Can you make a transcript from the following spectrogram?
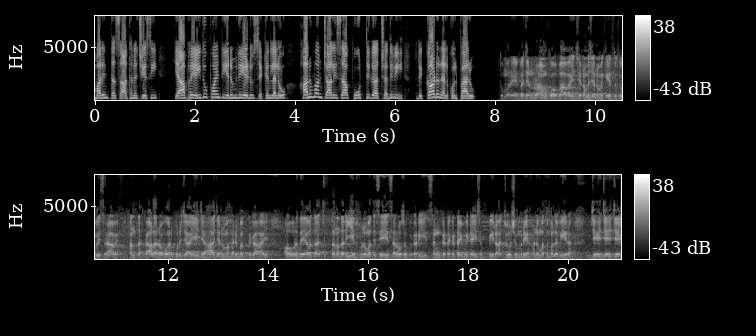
మరింత సాధన చేసి యాభై ఐదు పాయింట్ ఎనిమిది ఏడు సెకండ్లలో హనుమాన్ చాలీసా పూర్తిగా చదివి రికార్డు నెలకొల్పారు. ತುಮರೆ ಭಜನ್ ರಾಮ ಕೋ ಬಾವೈ ಜನ್ಮ ಜನ್ಮಕ್ಕೆ ದುಃಖ ಬಿಸಿರಾವೆ. ಅಂತ ಕಾಲ ರಘುವರ್ಪುರ ಜಾಯಿ ಜಹಾ ಜನ್ಮ ಹರಿಭಕ್ತ ಗಹಾಯಿ. ಔರ ದೇವತಾ ಚಿತ್ತನದರಿ ಹನುಮತಿ ಸೇ ಸರ್ವಸುಖ ಕರಿ. ಸಂಕಟ ಕಟೈ ಮಿಟೈ ಸಪ್ಪೀರ ಜೋಶ ಮುರೇ ಹನುಮತ್ ಬಲವೀರ. ಜೈ ಜೈ ಜೈ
